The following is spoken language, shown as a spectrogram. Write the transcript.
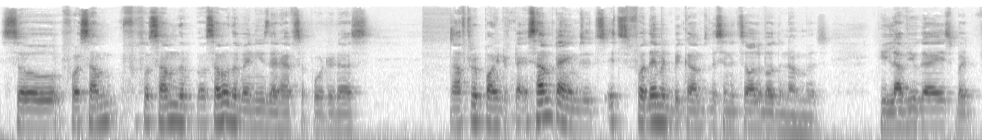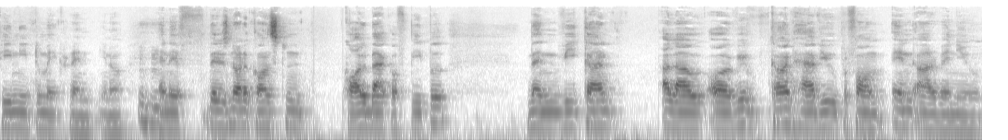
So for some for some of the, some of the venues that have supported us, after a point of time, sometimes it's it's for them it becomes listen. It's all about the numbers. We love you guys, but we need to make rent. You know, Mhm. and if there is not a constant callback of people, then we can't allow or we can't have you perform in our venue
